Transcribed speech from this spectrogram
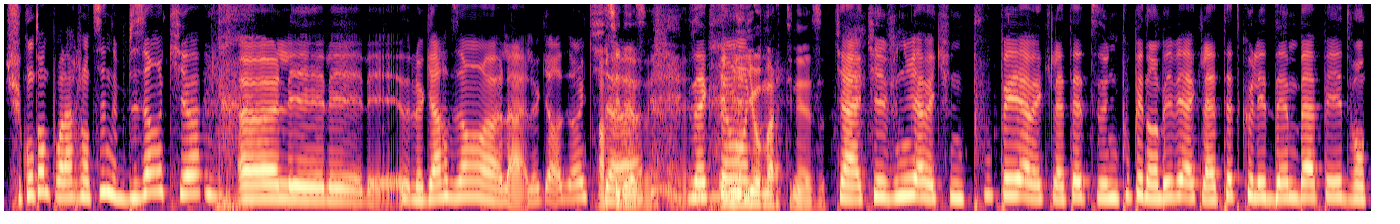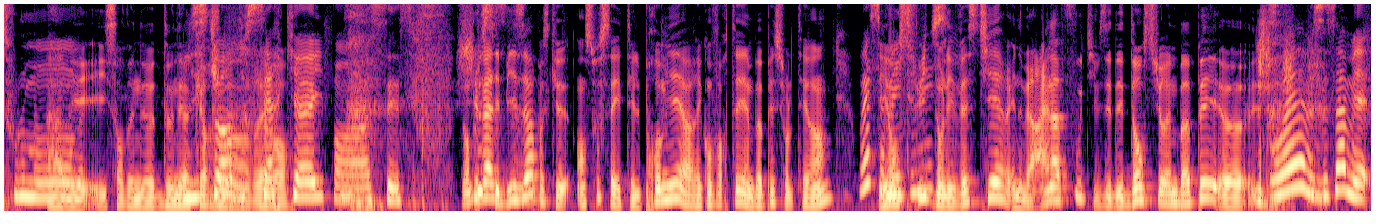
je suis contente pour l'Argentine, bien que euh, les, les, les- le gardien, euh, là, le gardien qui a, Martinez. Exactement. Emilio Martinez. qui, a- qui est venu avec une poupée, avec la tête, une poupée d'un bébé avec la tête collée d'Mbappé devant tout le monde. Ah, mais ils s'en donnaient donné à cœur joie, hein, du cercueil, enfin, c'est c'est fou. En plus, c'est bizarre parce que en soi, ça a été le premier à réconforter Mbappé sur le terrain. Ouais, ça et ensuite, dans les vestiaires, il n'avait rien à foutre. Il faisait des danses sur Mbappé. euh, Ouais, mais c'est ça, mais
